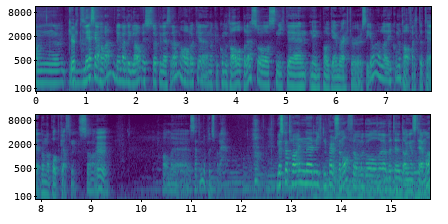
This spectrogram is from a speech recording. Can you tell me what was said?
um, Kult. les gjerne den. Blir veldig glad hvis dere leser den. Har dere noen kommentarer på det, så snik det inn på Game Rector-sida eller i kommentarfeltet til denne podkasten. Så Mm. har vi, setter vi pris på det. Vi skal ta en eh, liten pause nå før vi går over til dagens tema.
